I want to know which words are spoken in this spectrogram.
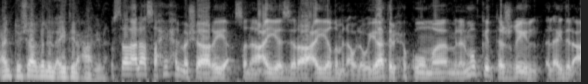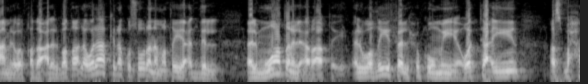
أن تشغل الأيدي العاملة. أستاذ علاء صحيح المشاريع صناعية زراعية ضمن أولويات الحكومة من الممكن تشغيل الأيدي العاملة والقضاء على البطالة ولكن أكو صورة نمطية عند المواطن العراقي. الوظيفة الحكومية والتعيين أصبح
